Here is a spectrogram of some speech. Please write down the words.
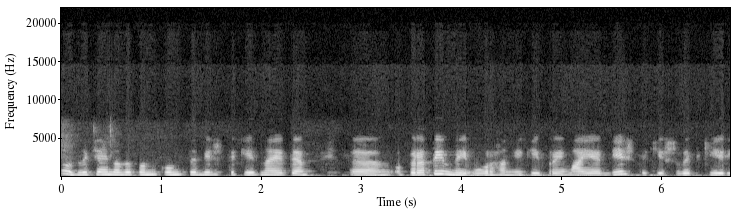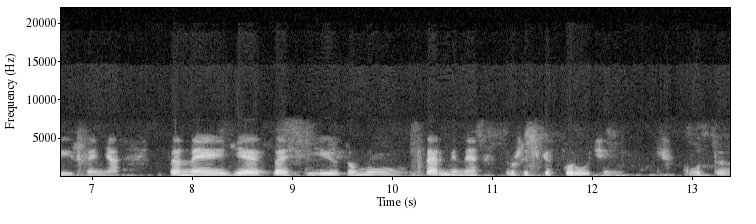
Ну, звичайно, виконком це більш такий, знаєте, оперативний орган, який приймає більш такі швидкі рішення. Це не є сесією, тому терміни трошечки скорочені. От, е,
